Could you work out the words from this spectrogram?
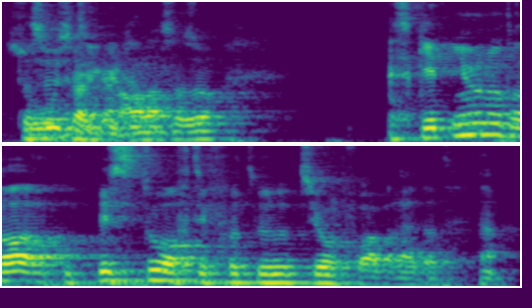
so Das ist halt genau das. Also, es geht immer nur darum, bist du auf die Situation vorbereitet. Ja,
